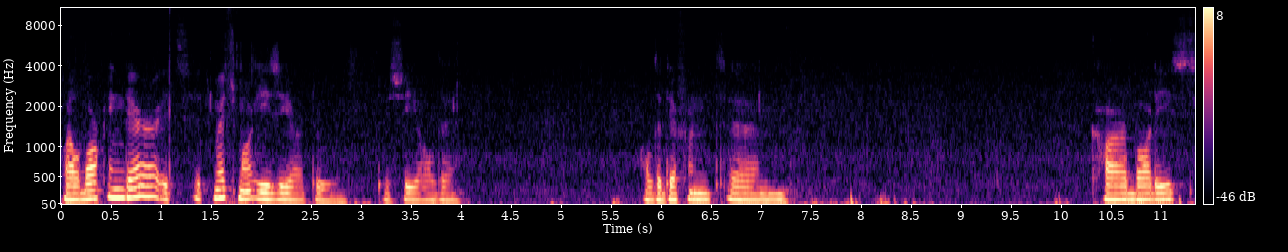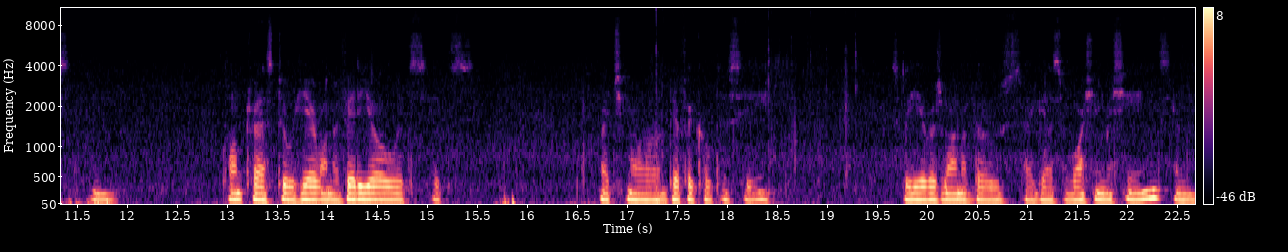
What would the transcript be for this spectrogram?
While walking there, it's it's much more easier to to see all the all the different um, car bodies in contrast to here on a video it's it's much more difficult to see. So here is one of those I guess washing machines and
